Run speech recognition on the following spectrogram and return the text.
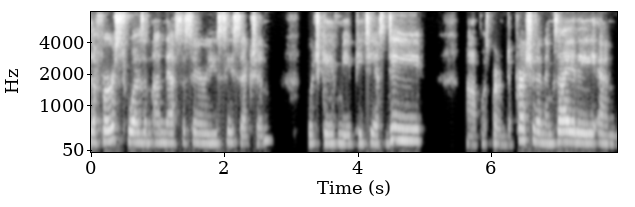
The first was an unnecessary C section, which gave me PTSD, uh, postpartum depression, and anxiety, and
